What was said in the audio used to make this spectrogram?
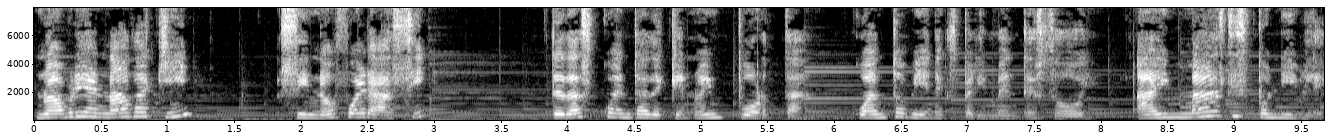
No habría nada aquí si no fuera así te das cuenta de que no importa cuánto bien experimentes hoy, hay más disponible.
